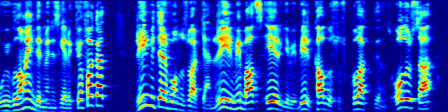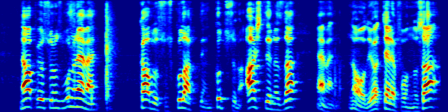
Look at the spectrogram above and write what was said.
uygulama indirmeniz gerekiyor. Fakat Realme telefonunuz varken Realme Buds Air gibi bir kablosuz kulaklığınız olursa ne yapıyorsunuz? Bunun hemen kablosuz kulaklığın kutusunu açtığınızda hemen ne oluyor? Telefonunuza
